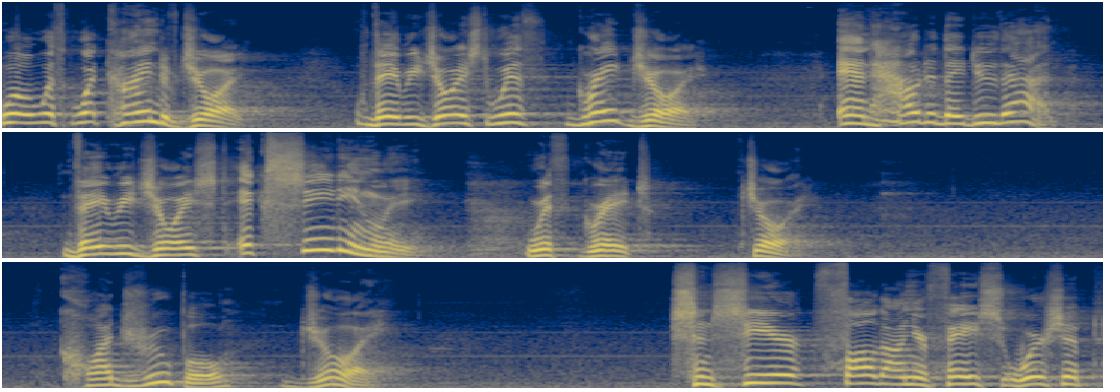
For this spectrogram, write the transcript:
Well, with what kind of joy? They rejoiced with great joy. And how did they do that? They rejoiced exceedingly with great joy. Quadruple joy sincere, fall on your face worship,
